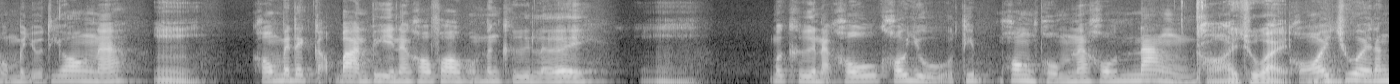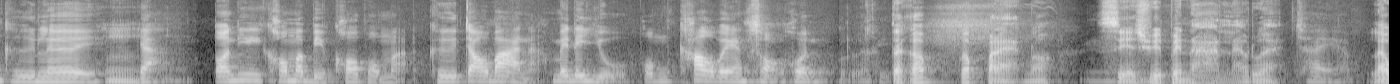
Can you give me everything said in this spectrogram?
ผมมาอยู่ที่ห้องนะอืมเขาไม่ได้กลับบ้านพี่นะเขาเฝ้าผมทั้งคืนเลย อืมเมื่อคืนน่ะเขาเขาอยู่ที่ห้องผมนะเขานั่งขอให้ช่วย ขอให้ช่วยทั้งคืนเลย อืม อย่าง ตอนที่เขามาบีบคอผมอะคือเจ้าบ้านอะ ไม่ได้อยู่ ผมเข้าไปกันสองคนแต่ก็ก็แปลกเนาะเสียชีวิตไปนานแล้วด้วย ใช่ครับ แล้ว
